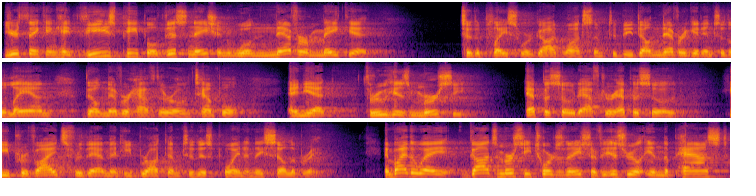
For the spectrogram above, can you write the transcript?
you're thinking, hey, these people, this nation will never make it to the place where God wants them to be. They'll never get into the land, they'll never have their own temple. And yet, through His mercy, episode after episode, He provides for them and He brought them to this point and they celebrate. And by the way, God's mercy towards the nation of Israel in the past,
